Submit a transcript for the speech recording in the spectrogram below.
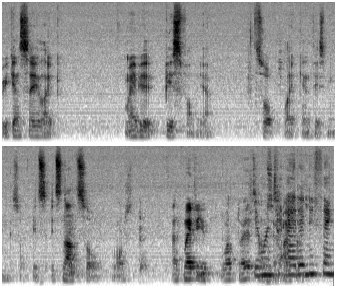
we can say like maybe peaceful, yeah. So like in this meaning, so it's it's not so worse. And maybe you want to add Do you want to something, add Michael? anything?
